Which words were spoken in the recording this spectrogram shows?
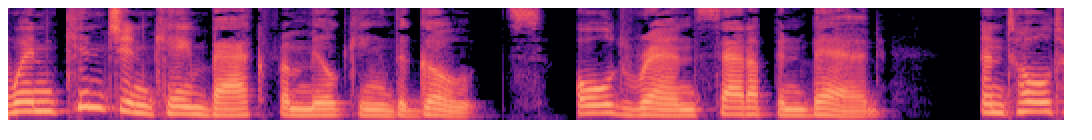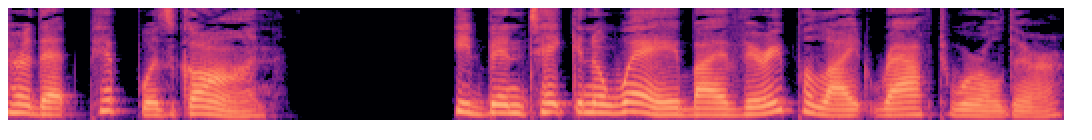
When Kinchen came back from milking the goats, old Wren sat up in bed and told her that Pip was gone. He'd been taken away by a very polite raft worlder,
